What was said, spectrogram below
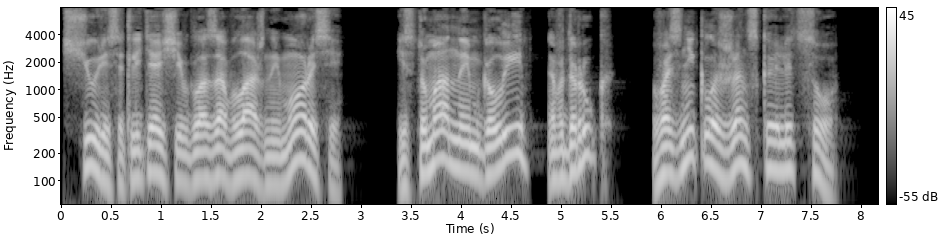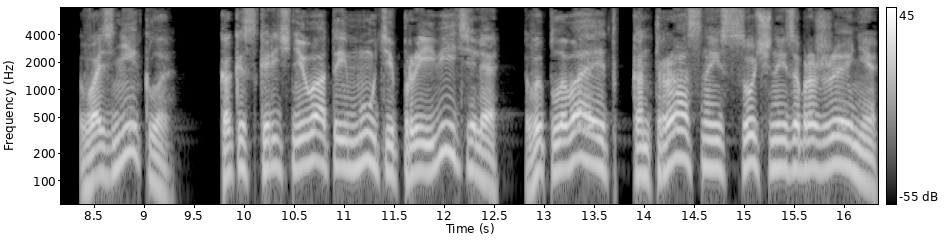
щурясь от летящей в глаза влажной мороси, из туманной мглы вдруг возникло женское лицо. Возникло, как из коричневатой мути проявителя выплывает контрастное и сочное изображение,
